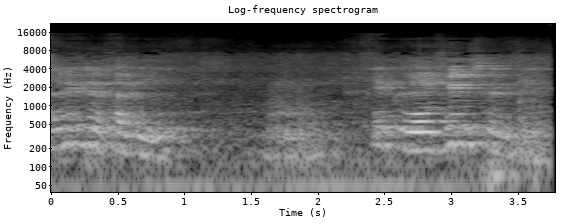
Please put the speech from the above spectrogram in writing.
अनेक लोकांनी एक रायटिंग सुरू केलं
